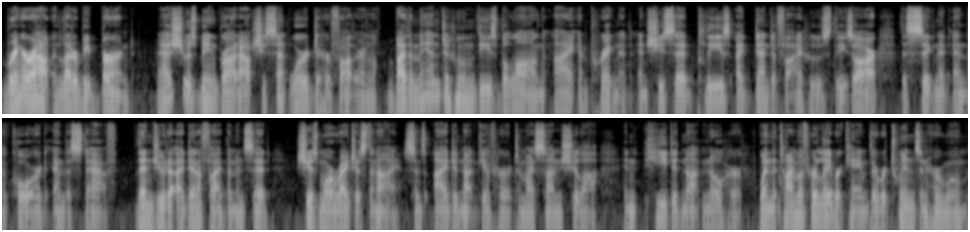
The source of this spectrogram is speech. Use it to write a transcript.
Bring her out and let her be burned. As she was being brought out, she sent word to her father in law, By the man to whom these belong, I am pregnant. And she said, Please identify whose these are, the signet and the cord and the staff. Then Judah identified them and said, She is more righteous than I, since I did not give her to my son Shelah, and he did not know her. When the time of her labor came, there were twins in her womb.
